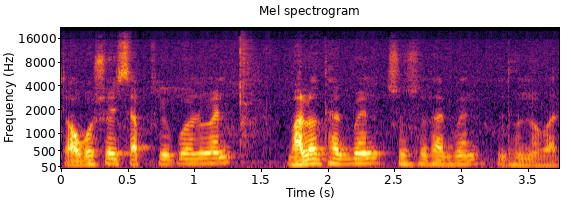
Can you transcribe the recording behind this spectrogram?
তো অবশ্যই সাবস্ক্রাইব করবেন। ভালো থাকবেন, সুস্থ থাকবেন। ধন্যবাদ।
